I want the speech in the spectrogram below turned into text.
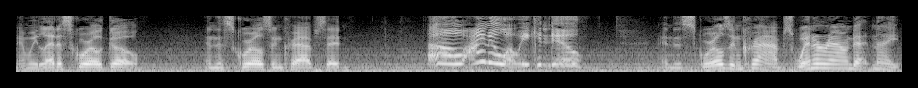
and we let a squirrel go. And the squirrels and crabs said, Oh, I know what we can do. And the squirrels and crabs went around at night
